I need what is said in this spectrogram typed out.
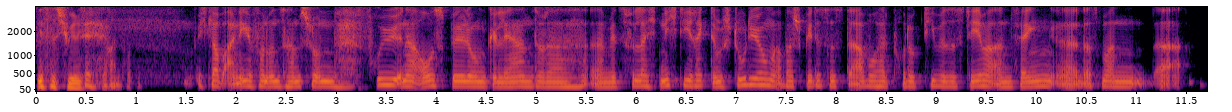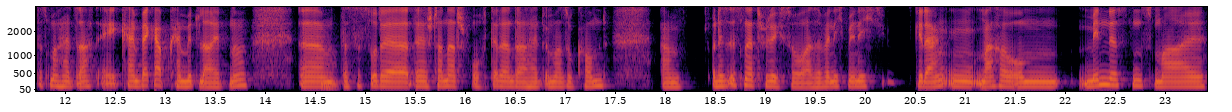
ist es schwierig zu beantworten ich glaube, einige von uns haben es schon früh in der Ausbildung gelernt oder äh, jetzt vielleicht nicht direkt im Studium, aber spätestens da, wo halt produktive Systeme anfangen, äh, dass man, äh, dass man halt sagt, ey, kein Backup, kein Mitleid, ne? Ähm, ja. Das ist so der, der Standardspruch, der dann da halt immer so kommt. Ähm, und es ist natürlich so, also wenn ich mir nicht Gedanken mache um mindestens mal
